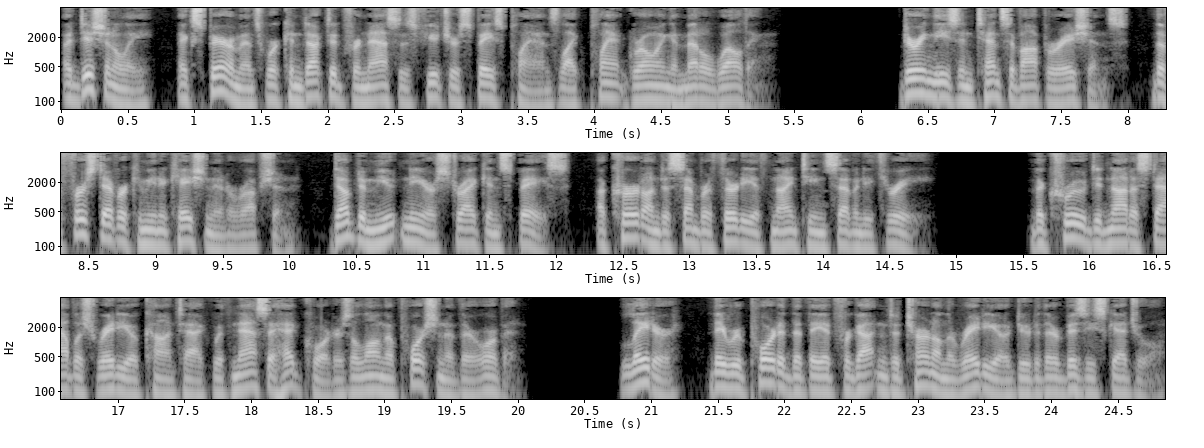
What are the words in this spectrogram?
Additionally, experiments were conducted for NASA's future space plans like plant growing and metal welding. During these intensive operations, the first ever communication interruption, dubbed a mutiny or strike in space, occurred on December 30, 1973. The crew did not establish radio contact with NASA headquarters along a portion of their orbit. Later, they reported that they had forgotten to turn on the radio due to their busy schedule.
